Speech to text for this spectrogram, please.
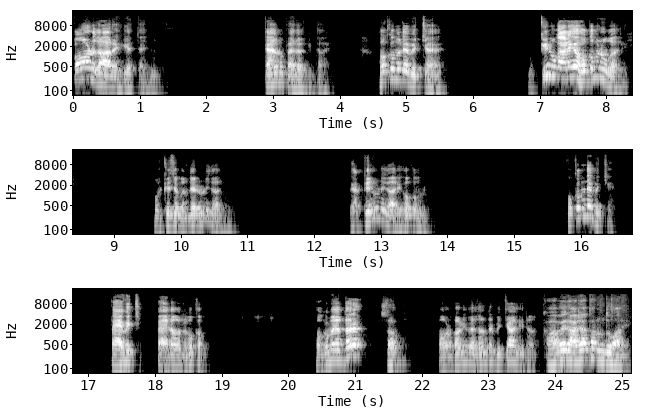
ਕੌਣ ਗਾ ਰਹੀ ਹੈ ਤੈਨੂੰ। ਤੈਨੂੰ ਪੈਦਾ ਕੀਤਾ ਹੈ। ਹੁਕਮ ਦੇ ਵਿੱਚ ਹੈ। ਕਿਹਨੂੰ ਗਾ ਰਹੀ ਹੈ? ਹੁਕਮ ਨੂੰ ਗਾ ਰਹੀ ਹੋਰ ਕਿਸੇ ਬੰਦੇ ਨੂੰ ਨਹੀਂ ਗਾ ਰਹੀ। ਵਿਅਕਤੀ ਨੂੰ ਨਹੀਂ ਗਾ ਰਹੀ ਹੁਕਮ ਨੂੰ। ਹੁਕਮ ਦੇ ਵਿੱਚ ਹੈ। ਪੈ ਵਿੱਚ ਪੈਦਾ ਹੋਣ ਹੁਕਮ। ਹੁਕਮ ਦੇ ਅੰਦਰ। ਸਭ। ਪੌਣ ਪਾਣੀ ਵਿੱਚ ਅੰਦਰ ਵਿੱਚ ਆ ਗਏ ਨਾ। ਕਾਵੇ ਰਾਜਾ ਧਰਮ ਦੁਆਰੇ।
